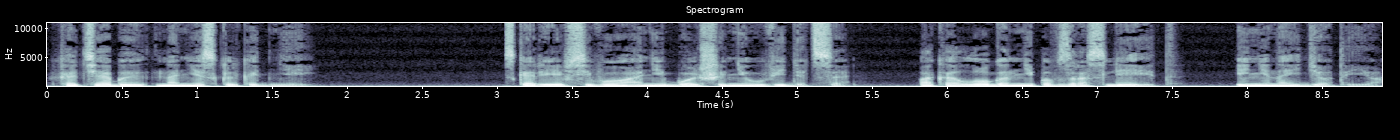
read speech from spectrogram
хотя бы на несколько дней. Скорее всего, они больше не увидятся, пока Логан не повзрослеет и не найдет ее.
